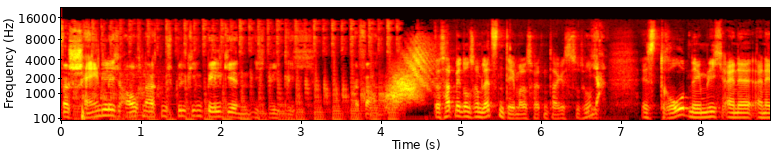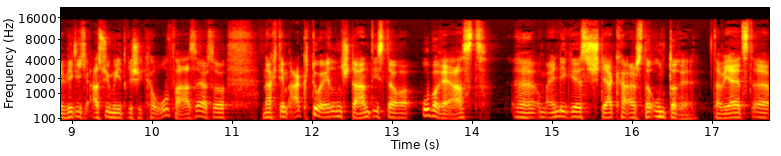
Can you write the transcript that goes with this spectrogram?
wahrscheinlich auch nach dem Spiel gegen Belgien nicht wirklich erfahren. Das hat mit unserem letzten Thema des heutigen Tages zu tun. Ja. Es droht nämlich eine, eine wirklich asymmetrische K.O.-Phase. Also nach dem aktuellen Stand ist der obere Ast äh, um einiges stärker als der untere. Da wäre jetzt äh,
